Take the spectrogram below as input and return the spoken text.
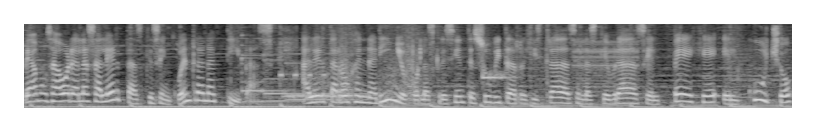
Veamos ahora las alertas que se encuentran activas. Alerta roja en Nariño por las crecientes súbitas registradas en las quebradas El Peje, El Cucho,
